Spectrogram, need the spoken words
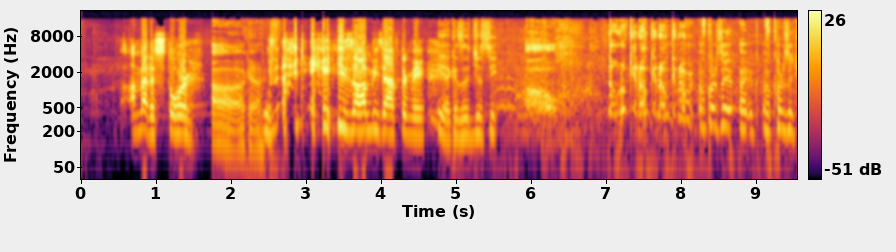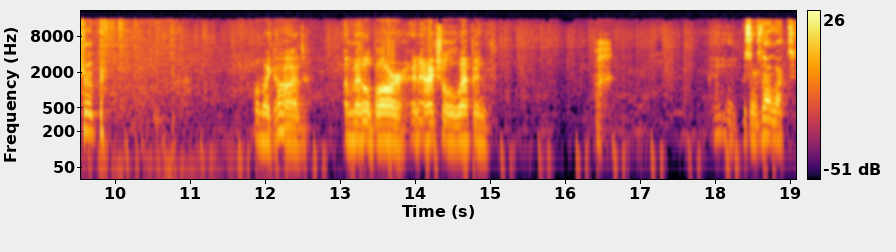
I'm at a store Oh, okay. like 80 zombies after me. Yeah, because I just see. Oh no! No! Get up! Get up! Get up! Of course I. Uh, of course I trip. Oh my god. A metal bar, an actual weapon. this door's not locked.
